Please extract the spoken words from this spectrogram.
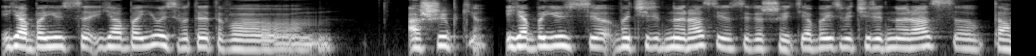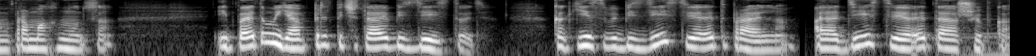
я боюсь, я боюсь вот этого ошибки. Я боюсь в очередной раз ее совершить, я боюсь в очередной раз э, там промахнуться. И поэтому я предпочитаю бездействовать. Как если бы бездействие – это правильно, а действие – это ошибка.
